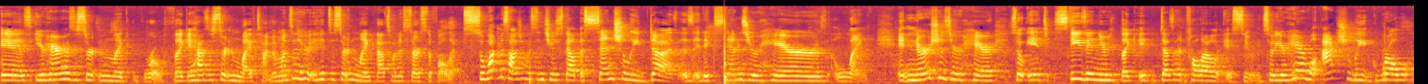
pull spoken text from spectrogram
is your hair has a certain like growth like it has a certain lifetime and once it hits a certain length that's when it starts to fall out so what massaging this into your scalp essentially does is it extends your hair's length it nourishes your hair so it stays in your, like it doesn't fall out as soon. So your hair will actually grow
